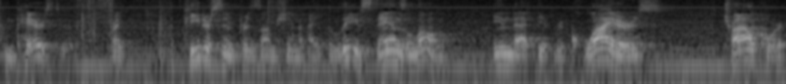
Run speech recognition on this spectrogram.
compares to it. Petersen presumption, I believe, stands alone in that it requires trial court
